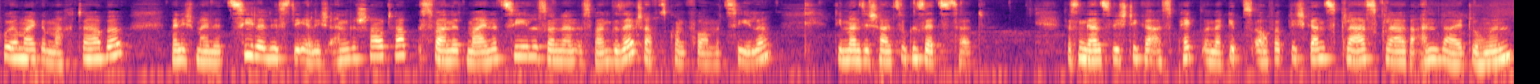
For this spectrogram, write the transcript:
früher mal gemacht habe, wenn ich meine Zieleliste ehrlich angeschaut habe. Es waren nicht meine Ziele, sondern es waren gesellschaftskonforme Ziele, die man sich halt so gesetzt hat. Das ist ein ganz wichtiger Aspekt und da gibt es auch wirklich ganz glasklare Anleitungen,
